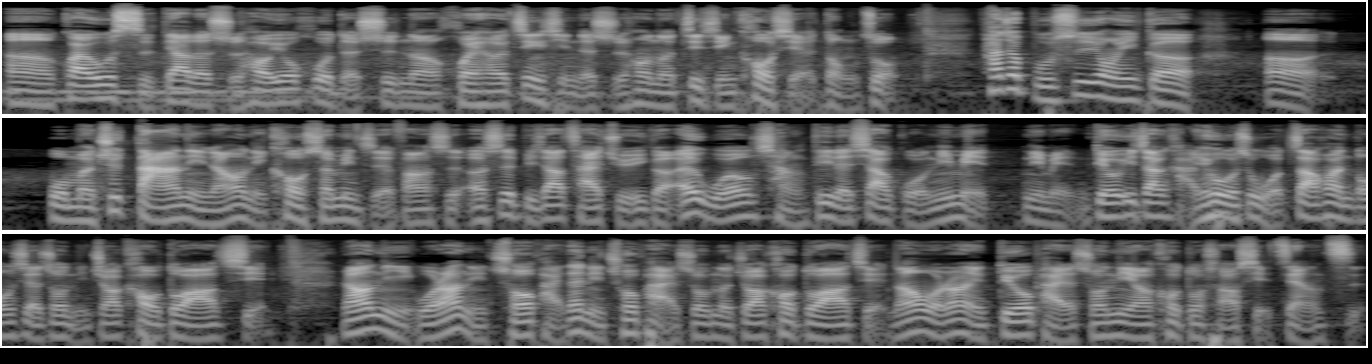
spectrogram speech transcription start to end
呃怪物死掉的时候，又或者是呢回合进行的时候呢，进行扣血的动作，它就不是用一个呃我们去打你，然后你扣生命值的方式，而是比较采取一个，哎，我用场地的效果，你每你每丢一张卡，又或者是我召唤东西的时候，你就要扣多少血，然后你我让你抽牌，但你抽牌的时候呢就要扣多少血，然后我让你丢牌的时候，你也要扣多少血，这样子，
